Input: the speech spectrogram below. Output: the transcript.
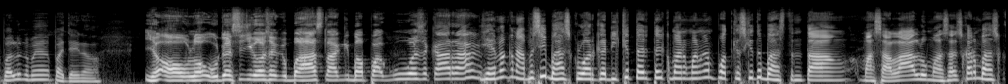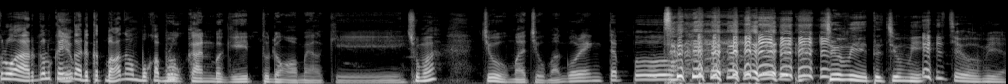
Bapak lu namanya Pak Jainal. Ya Allah, udah sih gak usah ngebahas lagi bapak gua sekarang. Ya emang kenapa sih bahas keluarga dikit tadi tadi kemarin-kemarin kan podcast kita bahas tentang masa lalu, masa sekarang bahas keluarga. Lu kayaknya Ya, nggak deket banget sama bokap lu. Bukan begitu dong Om Elki. Cuma Cuma-cuma goreng tepung. cumi itu cumi. Cumi ya.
